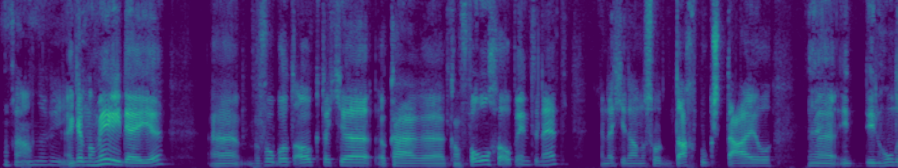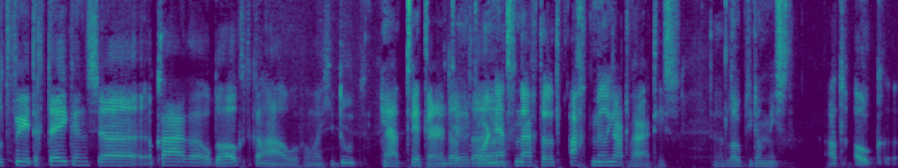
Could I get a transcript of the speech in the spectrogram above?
Nog een andere idee? Ik heb nog meer ideeën. Uh, bijvoorbeeld ook dat je elkaar uh, kan volgen op internet. En dat je dan een soort dagboekstyle uh, in, in 140 tekens elkaar op de hoogte kan houden van wat je doet. Ja, Twitter. Dat, ik hoor net vandaag dat het 8 miljard waard is. Dat loopt hij dan mist. Had ook...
